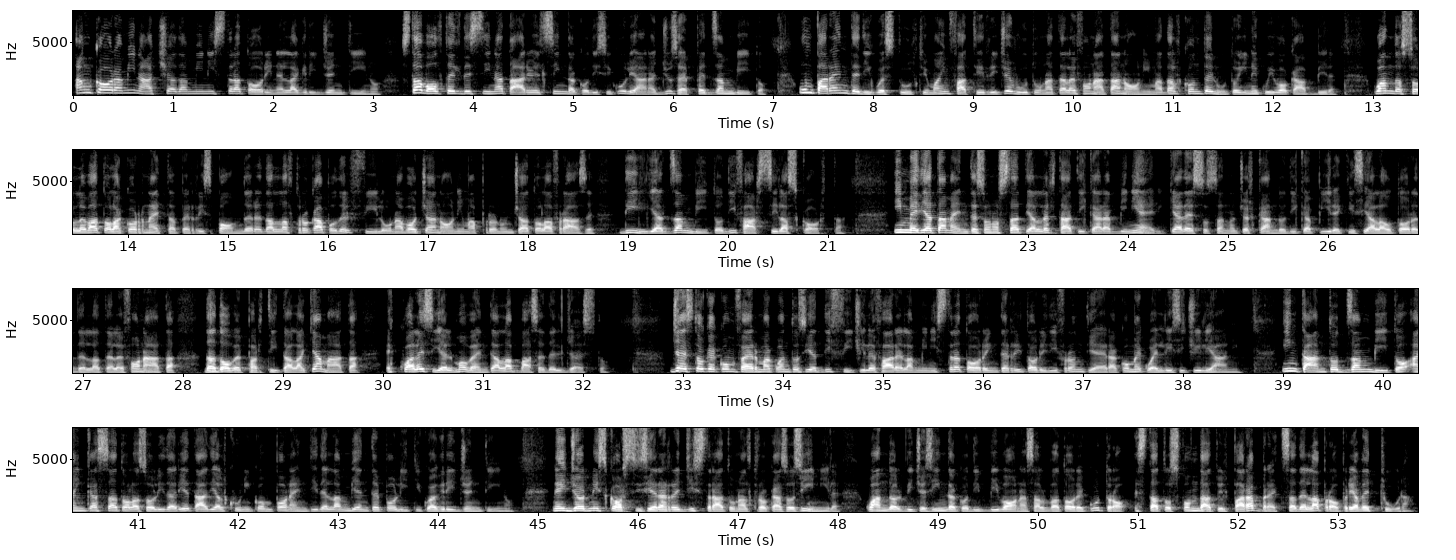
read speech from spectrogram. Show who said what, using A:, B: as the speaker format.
A: Ancora minacce ad amministratori nell'Agrigentino. Stavolta il destinatario è il sindaco di Siculiana Giuseppe Zambito. Un parente di quest'ultimo ha infatti ricevuto una telefonata anonima dal contenuto inequivocabile. Quando ha sollevato la cornetta per rispondere, dall'altro capo del filo una voce anonima ha pronunciato la frase Digli a Zambito di farsi la scorta. Immediatamente sono stati allertati i carabinieri, che adesso stanno cercando di capire chi sia l'autore della telefonata, da dove è partita la chiamata e quale sia il movente alla base del gesto. Gesto che conferma quanto sia difficile fare l'amministratore in territori di frontiera come quelli siciliani. Intanto Zambito ha incassato la solidarietà di alcuni componenti dell'ambiente politico agrigentino. Nei giorni scorsi si era registrato un altro caso simile, quando al vice sindaco di Bivona Salvatore Cutrò è stato sfondato il parabrezza della propria vettura.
